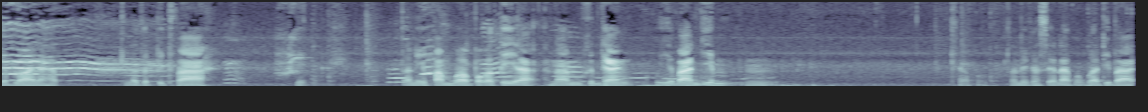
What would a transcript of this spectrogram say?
เรียบร้อยนะครับ เราจะปิดฝานี่ตอนนี้ปั๊มก็ปกติแล้วน้ำขึ้นแท้งผู้ใหญ่บ้านยิ้ม อืมครับตอนนี้ก็เสร็จแล้วผมก็อธิบาย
